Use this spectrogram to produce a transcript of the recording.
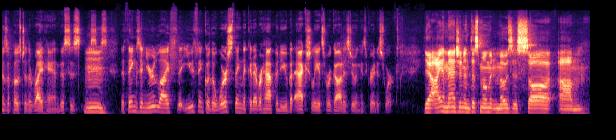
as opposed to the right hand. This is this mm. is the things in your life that you think are the worst thing that could ever happen to you, but actually it's where God is doing His greatest work. Yeah, I imagine in this moment Moses saw um,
